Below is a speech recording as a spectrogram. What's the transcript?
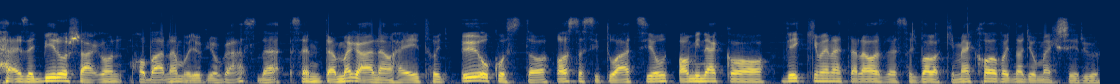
ez egy bíróságon, ha bár nem vagyok jogász, de szerintem megállná a helyét, hogy ő okozta azt a szituációt, aminek a végkimenetele az lesz, hogy valaki meghal, vagy nagyon megsérül.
